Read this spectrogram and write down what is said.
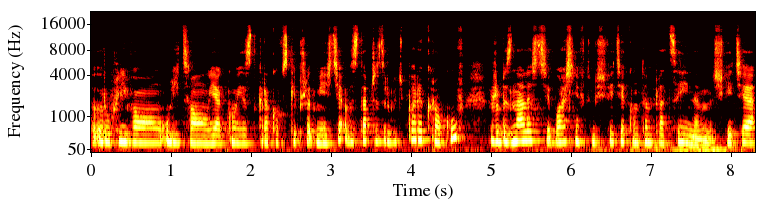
ruchliwą ulicą, jaką jest krakowskie przedmieście, a wystarczy zrobić parę kroków, żeby znaleźć się właśnie w tym świecie kontemplacyjnym, świecie,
